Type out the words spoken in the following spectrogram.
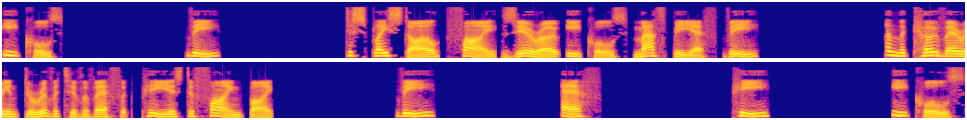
equals v display style phi 0 equals math v and the covariant derivative of f at p is defined by v f p equals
